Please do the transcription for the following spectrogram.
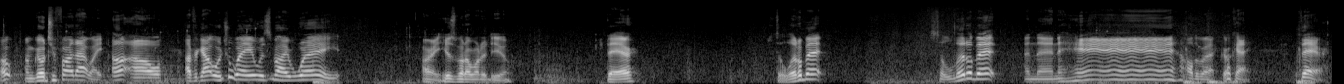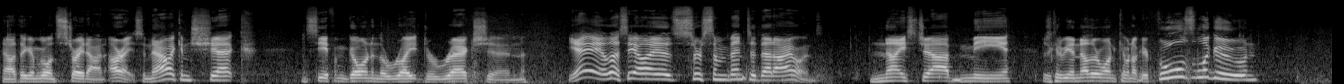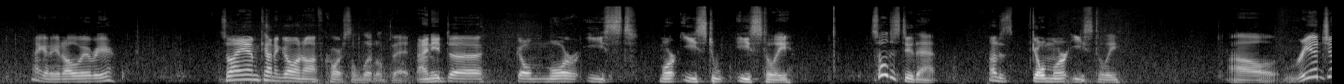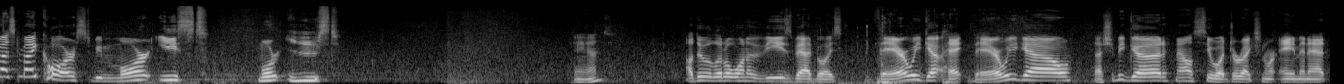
Oh, I'm going too far that way. Uh-oh. I forgot which way was my way. All right, here's what I want to do. There. Just a little bit. Just a little bit. And then eh, all the way back. Okay. There. Now I think I'm going straight on. All right, so now I can check and see if I'm going in the right direction. Yay, let's see how I circumvented that island. Nice job, me. There's gonna be another one coming up here. Fool's Lagoon. I gotta get all the way over here. So I am kind of going off course a little bit. I need to go more east, more east easterly. So I'll just do that. I'll just go more easterly. I'll readjust my course to be more east, more east. And I'll do a little one of these bad boys. There we go. Hey, there we go. That should be good. Now let's see what direction we're aiming at.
